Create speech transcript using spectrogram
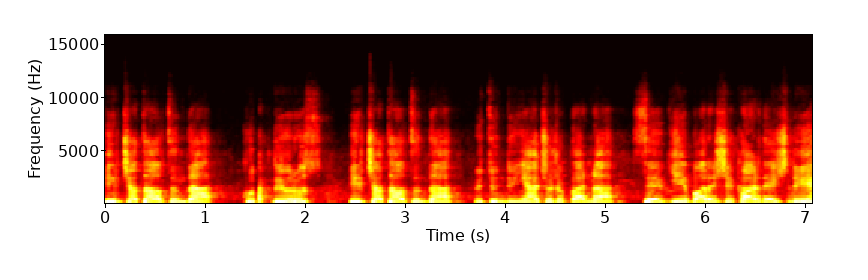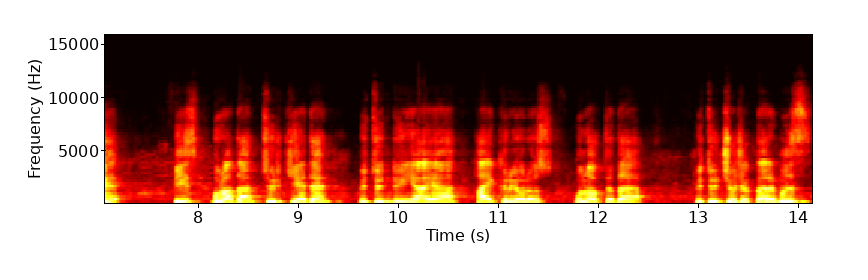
bir çatı altında kutluyoruz. Bir çatı altında bütün dünya çocuklarına sevgiyi, barışı, kardeşliği biz buradan Türkiye'den bütün dünyaya haykırıyoruz. Bu noktada bütün çocuklarımız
